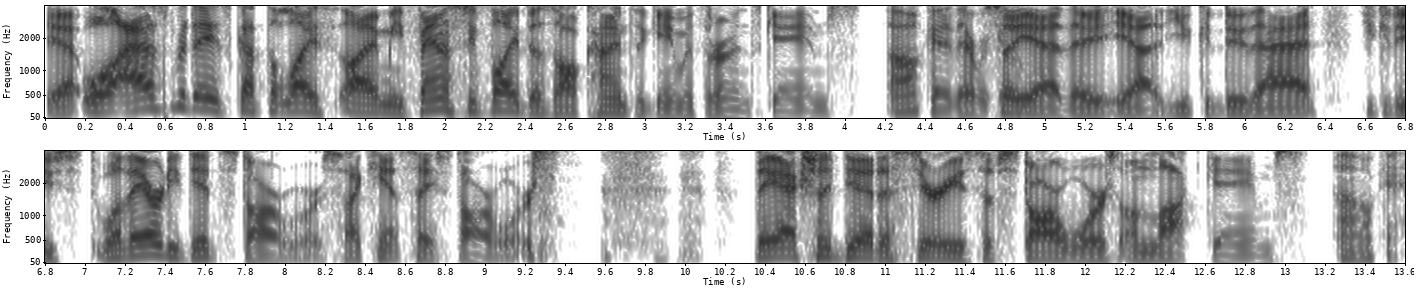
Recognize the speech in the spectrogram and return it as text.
Yeah, well, Asmodee's got the license. I mean, Fantasy Flight does all kinds of Game of Thrones games. okay, there we So go. So yeah, they yeah you could do that. You could do well. They already did Star Wars, so I can't say Star Wars. they actually did a series of Star Wars Unlock games. Oh, okay.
